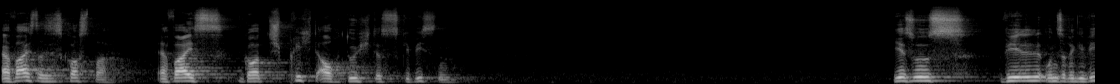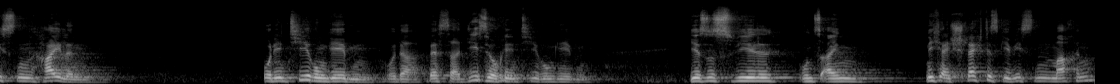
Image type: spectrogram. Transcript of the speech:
Er weiß, das ist kostbar. Er weiß, Gott spricht auch durch das Gewissen. Jesus will unsere Gewissen heilen, Orientierung geben oder besser diese Orientierung geben. Jesus will uns ein, nicht ein schlechtes Gewissen machen,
